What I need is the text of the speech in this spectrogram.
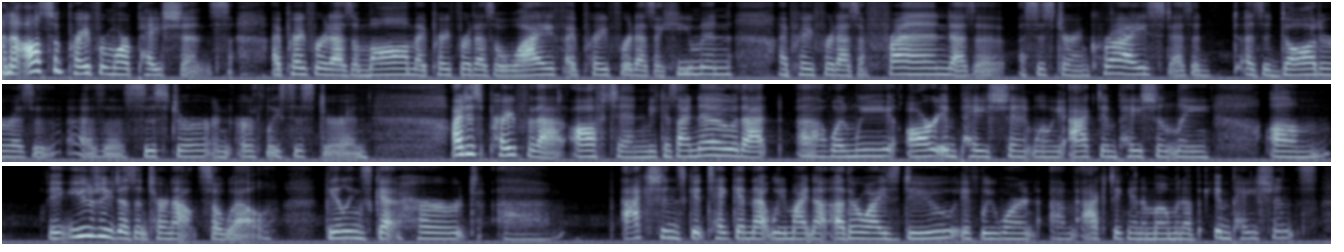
And I also pray for more patience. I pray for it as a mom. I pray for it as a wife. I pray for it as a human. I pray for it as a friend, as a, a sister in Christ, as a as a daughter, as a as a sister, an earthly sister. And I just pray for that often because I know that uh, when we are impatient, when we act impatiently, um, it usually doesn't turn out so well feelings get hurt, uh, actions get taken that we might not otherwise do if we weren't um, acting in a moment of impatience.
